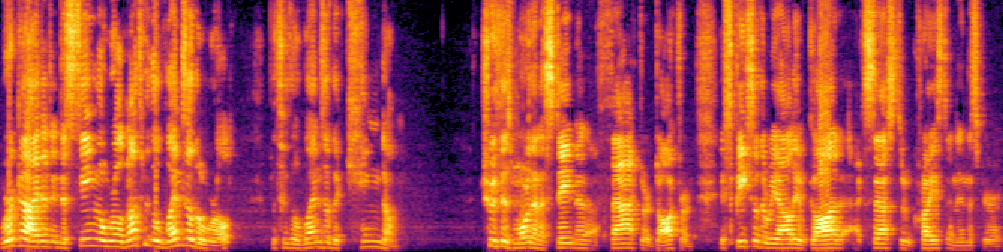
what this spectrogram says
we're guided into seeing the world not through the lens of the world, but through the lens of the kingdom. Truth is more than a statement, a fact, or doctrine. It speaks of the reality of God accessed through Christ and in the Spirit.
